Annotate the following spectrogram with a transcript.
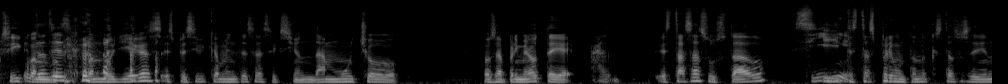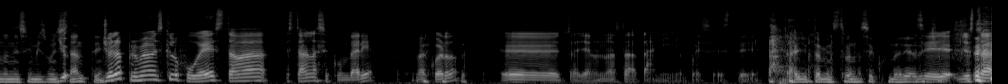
Sí, cuando, Entonces- cuando llegas específicamente a esa sección da mucho, o sea, primero te a- estás asustado sí y te estás preguntando qué está sucediendo en ese mismo instante. Yo la primera vez que lo jugué estaba, estaba en la secundaria, me acuerdo. Eh, o sea, ya no, no estaba tan niño, pues, este... Ah, yo también estuve en la secundaria, de Sí, hecho. yo estaba,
